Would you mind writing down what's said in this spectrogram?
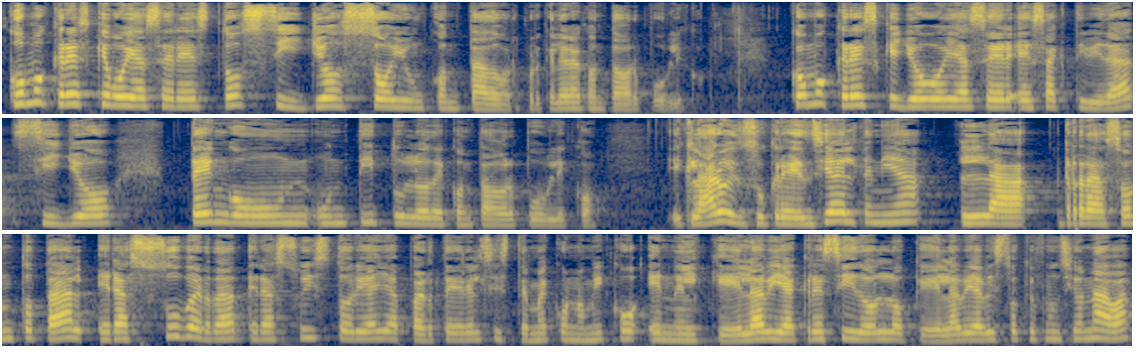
¿cómo crees que voy a hacer esto si yo soy un contador? Porque él era contador público. ¿Cómo crees que yo voy a hacer esa actividad si yo tengo un, un título de contador público? Y claro, en su creencia él tenía la razón total, era su verdad, era su historia y aparte era el sistema económico en el que él había crecido, lo que él había visto que funcionaba.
